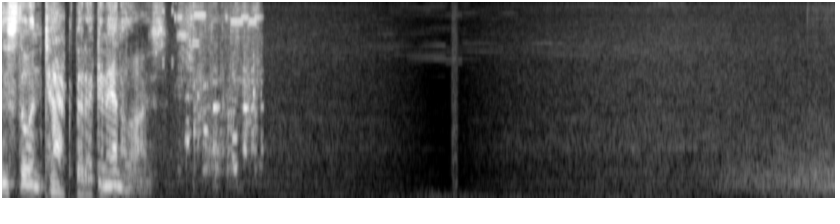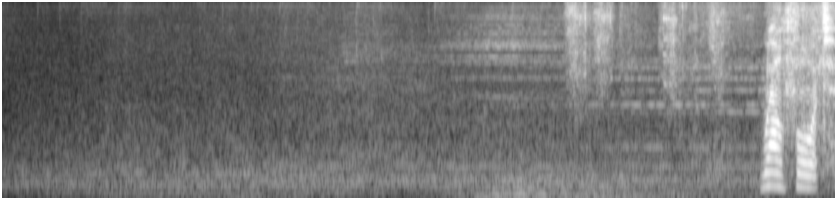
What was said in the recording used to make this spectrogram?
Any still intact that I can analyze? Well fought.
